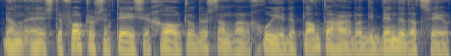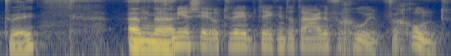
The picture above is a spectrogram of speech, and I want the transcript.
dan is de fotosynthese groter. Dus dan, dan groeien de planten harder, die binden dat CO2. En, dus meer CO2 betekent dat de aarde vergroent?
